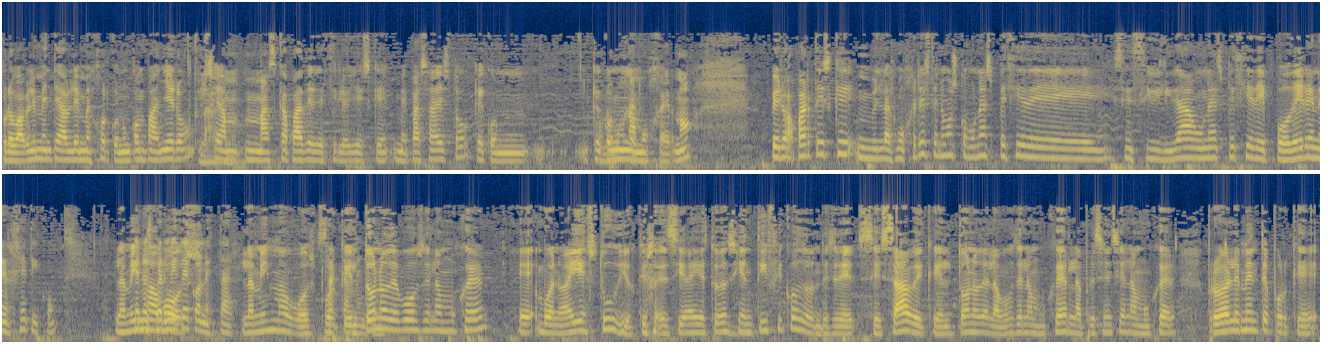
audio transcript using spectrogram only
probablemente hable mejor con un compañero, Claro. sea más capaz de decirle, oye, es que me pasa esto que con, que Una con una mujer. mujer, ¿no? Pero aparte es que las mujeres tenemos como una especie de sensibilidad, una especie de poder energético la que nos permite voz, conectar. La misma voz, porque el tono de voz de la mujer, eh, bueno, hay estudios, quiero decir, hay estudios científicos donde se, se sabe que el tono de la voz de la mujer, la presencia de la mujer, probablemente porque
